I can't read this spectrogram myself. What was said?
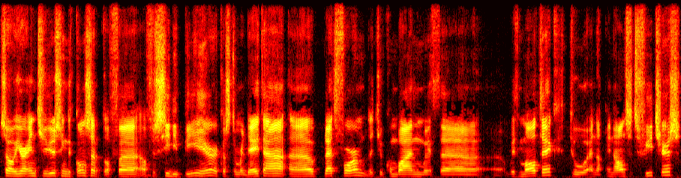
so you're introducing the concept of, uh, of a CDP here, a customer data uh, platform that you combine with uh, with Mautic to en enhance its features.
